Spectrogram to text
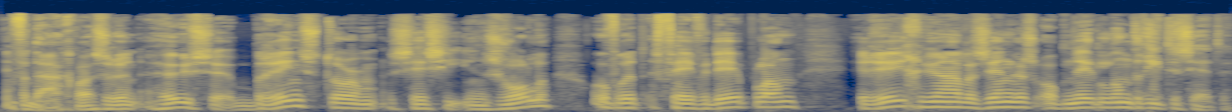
En vandaag was er een heuse brainstorm-sessie in Zwolle... over het VVD-plan regionale zenders op Nederland 3 te zetten.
